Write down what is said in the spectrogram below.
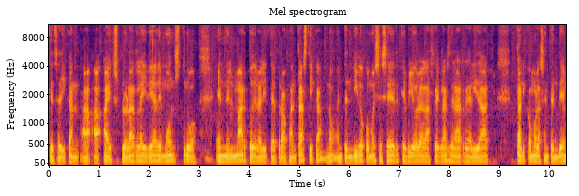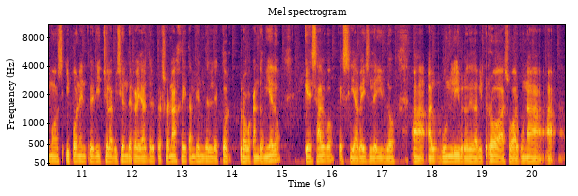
que se dedican a, explorar la idea de monstruo en el marco de la literatura fantástica, ¿no? entendido como ese ser que viola las reglas de la realidad tal y como las entendemos y pone entredicho la visión de realidad del personaje y también del lector provocando miedo que es algo que si habéis leído ah, algún libro de David Roas o alguna ah,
